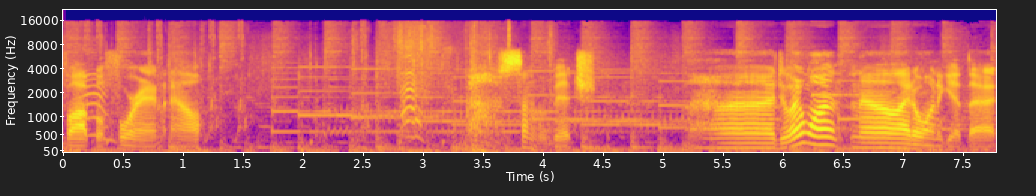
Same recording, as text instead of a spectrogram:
fought beforehand. Ow. Oh, son of a bitch. Uh, do I want... No, I don't want to get that.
